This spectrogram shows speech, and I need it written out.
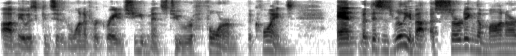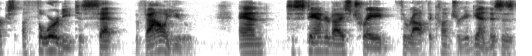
Um, it was considered one of her great achievements to reform the coins. And But this is really about asserting the monarch's authority to set value and to standardize trade throughout the country. Again, this is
